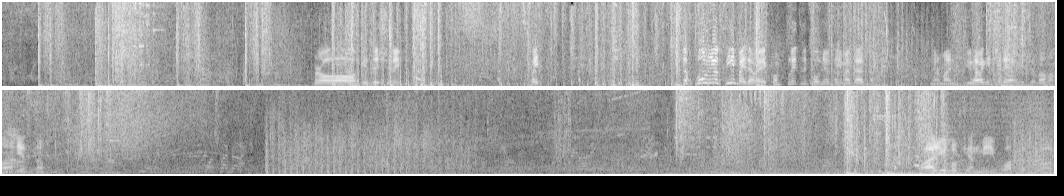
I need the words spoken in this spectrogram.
Recharging my Bro, he's literally. Wait. It's a full new team, by the way. Completely full new team. I'm dead. Never mind. You have a kitchen? You have a kitchen? No, no, no. Yes, no. Why are you looking at me? What the fuck?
